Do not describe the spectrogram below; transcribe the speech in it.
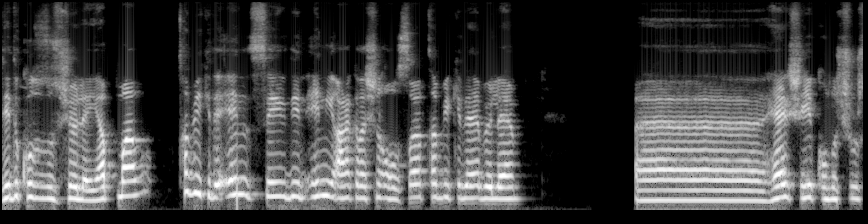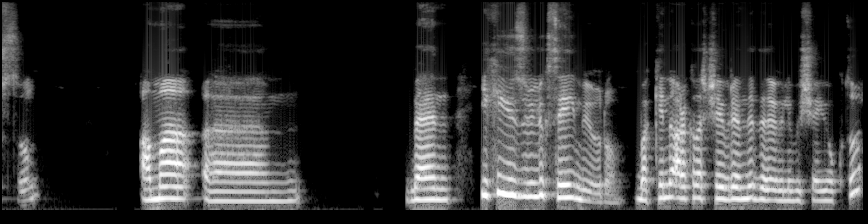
dedikodusunu şöyle yapmam. Tabii ki de en sevdiğin en iyi arkadaşın olsa tabii ki de böyle e, her şeyi konuşursun. Ama e, ben iki yüzlülük sevmiyorum. Bak kendi arkadaş çevremde de öyle bir şey yoktur.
